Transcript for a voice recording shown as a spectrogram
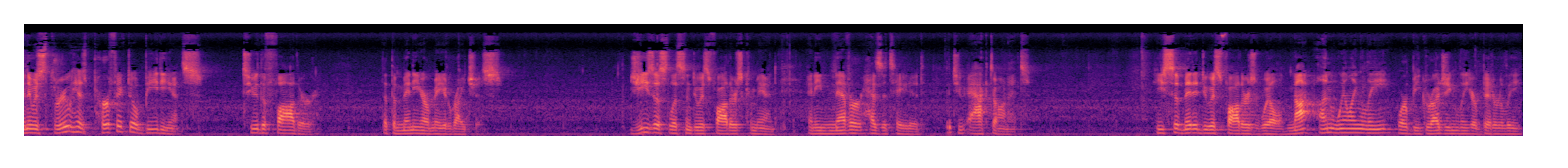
And it was through his perfect obedience to the Father that the many are made righteous. Jesus listened to his Father's command, and he never hesitated to act on it. He submitted to his Father's will, not unwillingly or begrudgingly or bitterly,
